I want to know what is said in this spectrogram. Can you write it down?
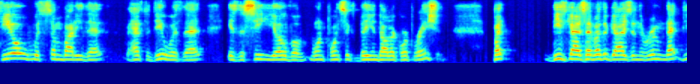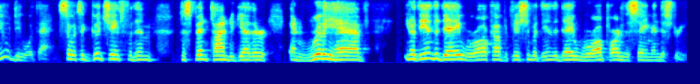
deal with somebody that has to deal with that is the CEO of a $1.6 billion corporation. But these guys have other guys in the room that deal deal with that. So it's a good chance for them to spend time together and really have you know, at the end of the day, we're all competition, but at the end of the day, we're all part of the same industry.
